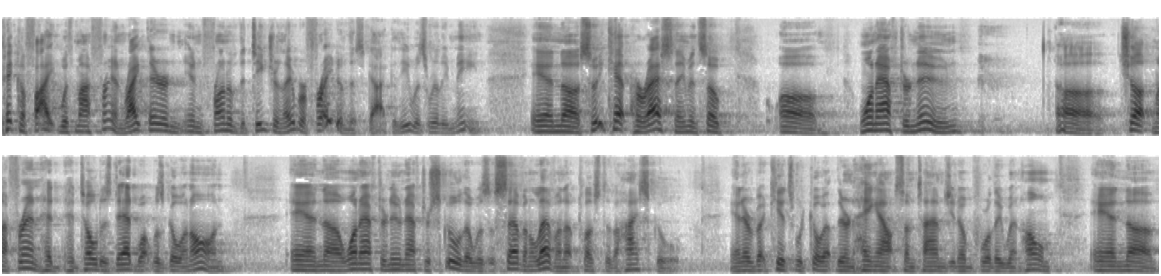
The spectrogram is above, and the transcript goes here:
pick a fight with my friend right there in front of the teacher. And they were afraid of this guy because he was really mean. And uh, so he kept harassing him. And so uh, one afternoon, uh, Chuck, my friend, had, had told his dad what was going on. And uh, one afternoon after school, there was a 7 Eleven up close to the high school. And everybody, kids would go up there and hang out sometimes, you know, before they went home. And uh,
